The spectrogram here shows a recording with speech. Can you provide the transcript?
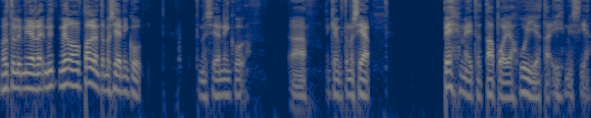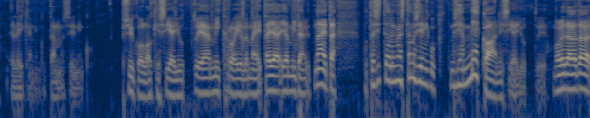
Mulle tuli mieleen, nyt meillä on ollut paljon tämmöisiä, niin kuin, tämmöisiä niin kuin, äh, ikään kuin tämmöisiä pehmeitä tapoja huijata ihmisiä, eli niin kuin tämmöisiä niin kuin psykologisia juttuja ja mikroilmeitä ja, ja mitä nyt näitä. Mutta sitten oli myös tämmöisiä, niin kuin, tämmöisiä mekaanisia juttuja. Mulla oli täällä, täällä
